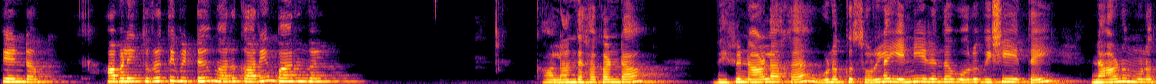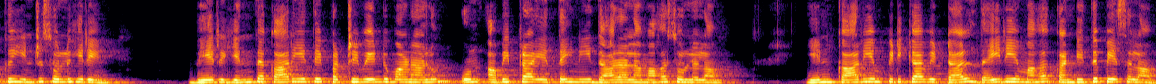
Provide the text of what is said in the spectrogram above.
வேண்டாம். அவளை துரத்திவிட்டு மறு காரியம் பாருங்கள். காலாந்தக கண்டா வெகு நாளாக உனக்கு சொல்ல எண்ணியிருந்த ஒரு விஷயத்தை நானும் உனக்கு இன்று சொல்லுகிறேன். வேறு எந்த காரியத்தை பற்றி வேண்டுமானாலும் உன் அபிப்பிராயத்தை நீ தாராளமாக சொல்லலாம். என் காரியம் பிடிக்காவிட்டால் தைரியமாக கண்டித்து பேசலாம்.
